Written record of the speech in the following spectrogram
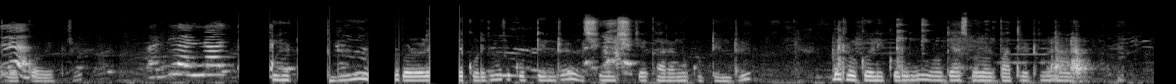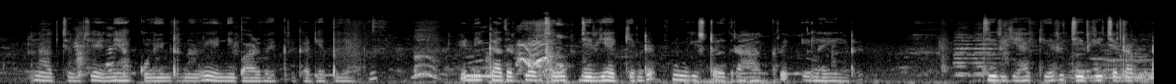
ತೊಳ್ಕೊಬೇಕ್ರಿ ಬೆಳ್ಳುಳ್ಳಿ ಕುಡಿದ್ರೆ ಹಸಿ ಹಸಿಮೆಣ್ಸಿನ್ಕಾಯಿ ಖಾರನೂ ಕುಟ್ಟೀನಿ ಬರ್ರಿ ಒಗ್ಗರಣೆ ಕೊಡೋನು ಗ್ಯಾಸ್ ಮೇಲೆ ಒಂದು ಪಾತ್ರೆ ಇಟ್ಕೊಂಡು ನಾಲ್ಕು ಚಮಚ ಎಣ್ಣೆ ಹಾಕ್ಕೊಂಡೇನ್ರಿ ನಾನು. ಎಣ್ಣೆ ಭಾಳ ಬೇಕ್ರಿ ಕಡಲೆ ಪಲ್ಯಕ್ಕೆ ಎಣ್ಣೆ ಕಾದಟ್ಲೆ ಒಂದು ಸ್ವಲ್ಪ ಜೀರಿಗೆ ಹಾಕೀನಿ ರೀ ನಿಮ್ಗೆ ಇಷ್ಟ ಇದ್ರೆ ಹಾಕ್ರಿ ಇಲ್ಲ ಇಲ್ಲರಿ ಜೀರಿಗೆ ಹಾಕಿರಿ ಜೀರಿಗೆ ಚಟಪಟ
